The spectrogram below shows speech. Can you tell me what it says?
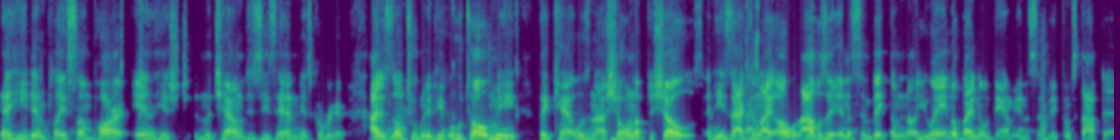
that he didn't play some part in his in the challenges he's had in his career. I just know too many people who told me that Katt was not showing up to shows, and he's acting right. like, "Oh, well, I was an innocent victim." No, you ain't nobody, no damn innocent victim. Stop that.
